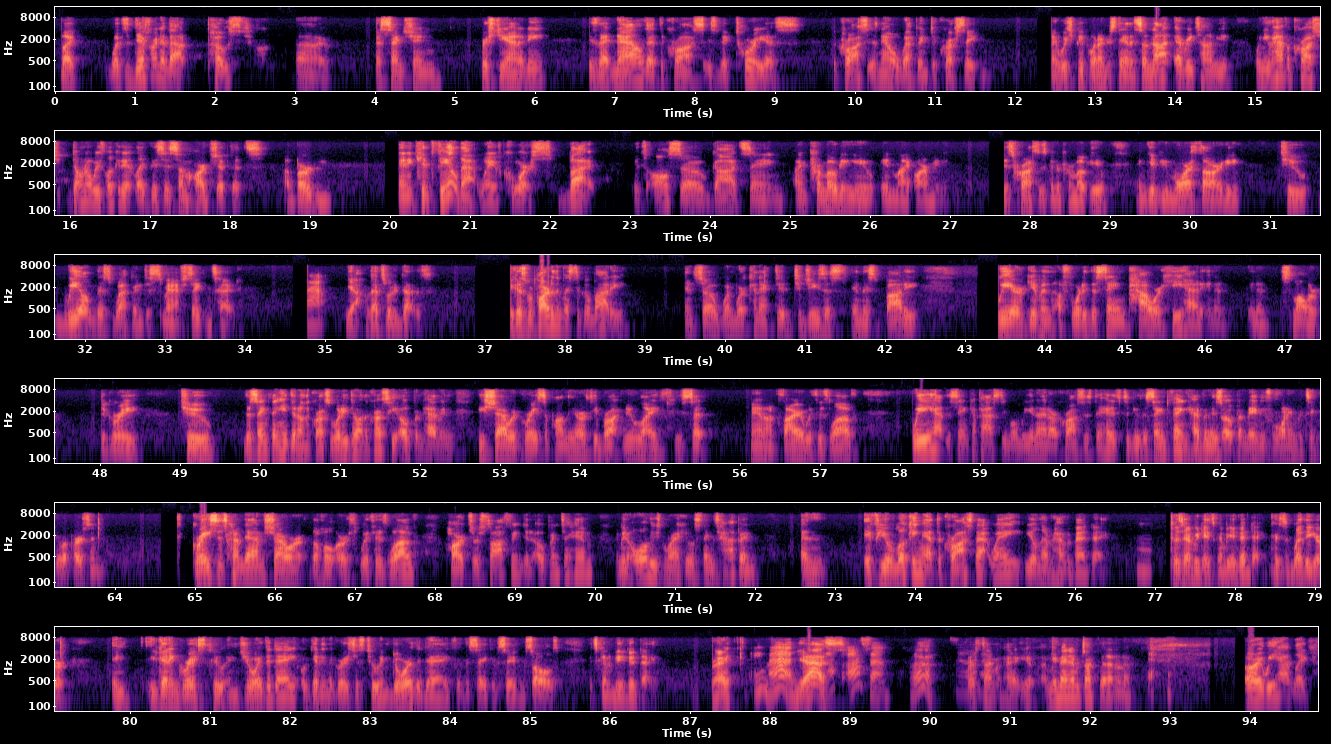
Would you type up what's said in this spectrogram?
But what's different about post uh, ascension Christianity is that now that the cross is victorious, the cross is now a weapon to crush Satan. I wish people would understand this. So not every time you when you have a cross, don't always look at it like this is some hardship that's a burden. And it can feel that way, of course, but it's also God saying, I'm promoting you in my army. This cross is going to promote you and give you more authority to wield this weapon to smash Satan's head. Wow. Yeah, that's what it does. Because we're part of the mystical body. And so when we're connected to Jesus in this body, we are given afforded the same power he had in a in a smaller degree to the same thing he did on the cross. So what did he do on the cross? He opened heaven, he showered grace upon the earth, he brought new life, he set man on fire with his love. We have the same capacity when we unite our crosses to his to do the same thing. Heaven is open maybe for one in particular person. Grace has come down and shower the whole earth with his love. Hearts are softened and open to him. I mean, all these miraculous things happen. And if you're looking at the cross that way, you'll never have a bad day because mm. every day is going to be a good day. Because whether you're in, you're getting grace to enjoy the day or getting the graces to endure the day for the sake of saving souls, it's going to be a good day, right? Amen. Yes, that's awesome. Ah, first time. I, you know, maybe I never talked about. That. I don't know. All right, we have like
